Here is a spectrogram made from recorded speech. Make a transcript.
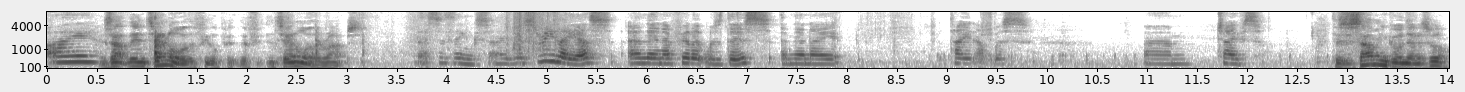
I Is that the internal or the field the internal of the wraps? that's the things. I there's three layers, and then I fill it with this, and then I tie it up with um, chives. There's a salmon going there as well.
